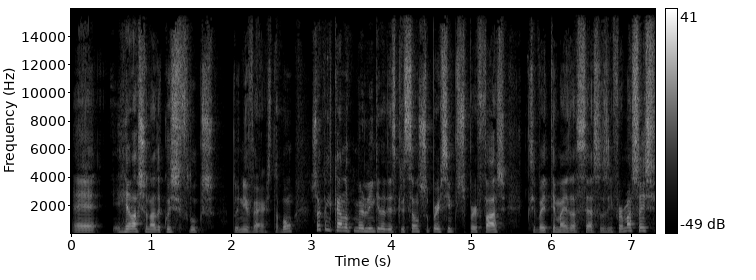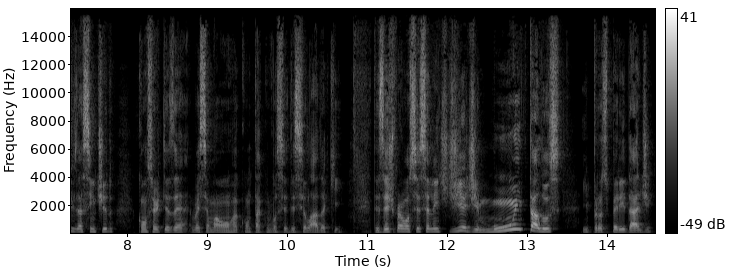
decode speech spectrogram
é, relacionada com esse fluxo do universo, tá bom? Só clicar no primeiro link da descrição, super simples, super fácil, que você vai ter mais acesso às informações. Se fizer sentido, com certeza vai ser uma honra contar com você desse lado aqui. Desejo para você um excelente dia de muita luz e prosperidade.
